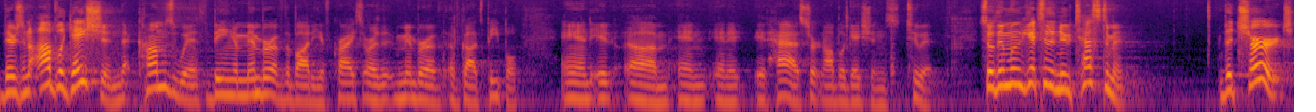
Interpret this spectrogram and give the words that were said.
there's an obligation that comes with being a member of the body of Christ or a member of, of God's people. And, it, um, and, and it, it has certain obligations to it. So then when we get to the New Testament, the church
